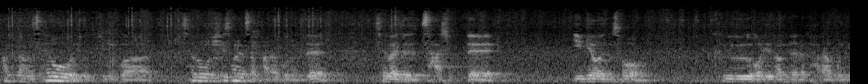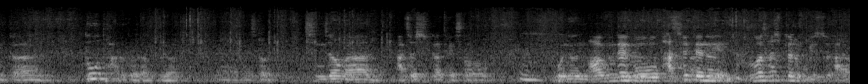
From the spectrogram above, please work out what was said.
항상 새로운 느낌과 새로운 시선에서 바라보는데 제가 이제 40대이면서 그 어린 왕자를 바라보니까 또 다르더라고요. 네, 그래서 진정한 아저씨가 돼서 보는 아, 근데 뭐 봤을 때는 누가 40대로 보겠어요? 아,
